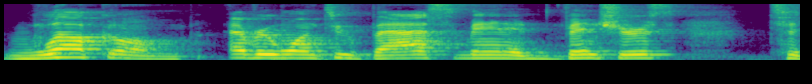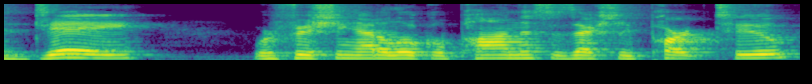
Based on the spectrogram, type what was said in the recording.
Welcome everyone to Bassman Adventures. Today we're fishing at a local pond. This is actually part two.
